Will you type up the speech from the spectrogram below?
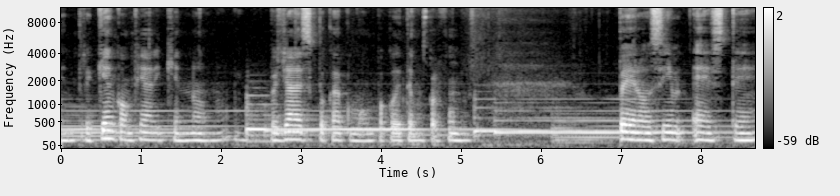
entre quién confiar y quién no, ¿no? Pues ya es tocar como un poco de temas profundos. Pero sí, este.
